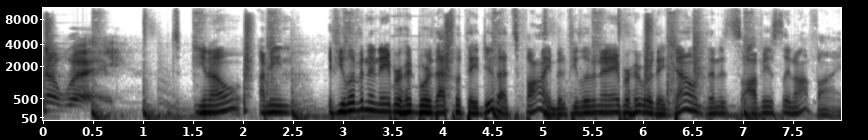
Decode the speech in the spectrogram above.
No way. you know i mean if you live in a neighborhood where that's what they do that's fine but if you live in a neighborhood where they don't then it's obviously not fine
